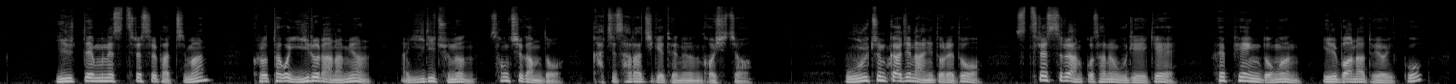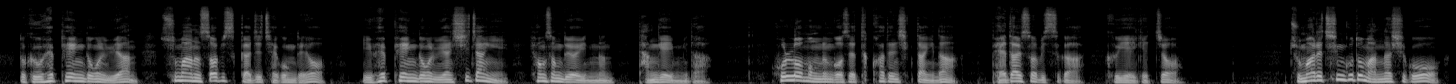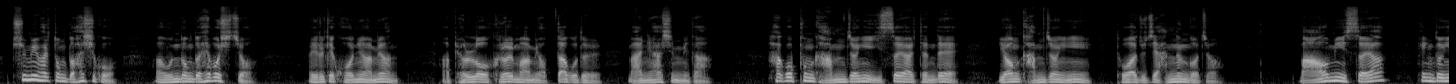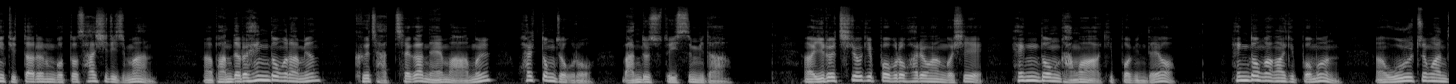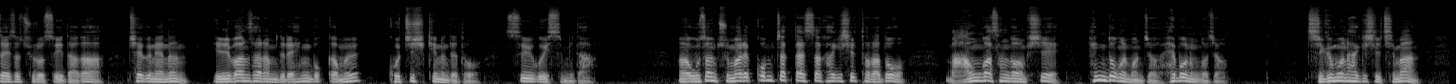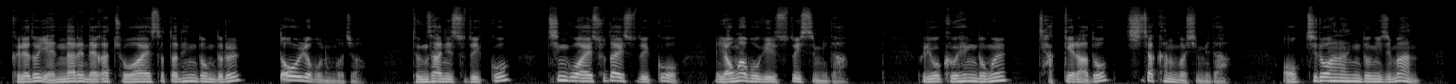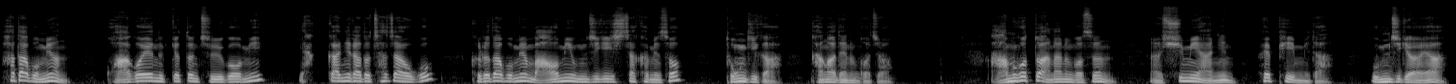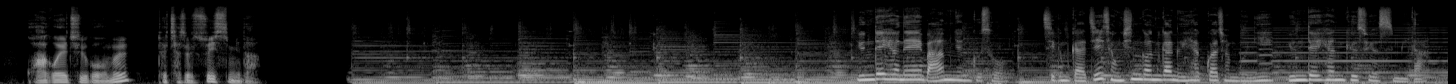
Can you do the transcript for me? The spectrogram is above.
일 때문에 스트레스를 받지만 그렇다고 일을 안 하면 일이 주는 성취감도 같이 사라지게 되는 것이죠. 우울증까지는 아니더라도 스트레스를 안고 사는 우리에게 회피 행동은 일반화되어 있고 또 그 회피 행동을 위한 수많은 서비스까지 제공되어 이 회피 행동을 위한 시장이 형성되어 있는 단계입니다. 홀로 먹는 것에 특화된 식당이나 배달 서비스가 그 얘기겠죠. 주말에 친구도 만나시고 취미 활동도 하시고 아, 운동도 해보시죠. 이렇게 권유하면 아, 별로 그럴 마음이 없다고들 많이 하십니다. 하고픈 감정이 있어야 할 텐데 영 감정이 도와주지 않는 거죠. 마음이 있어야 행동이 뒤따르는 것도 사실이지만 아, 반대로 행동을 하면 그 자체가 내 마음을 활동적으로 만들 수도 있습니다. 아, 이를 치료 기법으로 활용한 것이 행동 강화 기법인데요. 행동 강화 기법은 아, 우울증 환자에서 주로 쓰이다가 최근에는 일반 사람들의 행복감을 고취시키는 데도 쓰이고 있습니다. 우선 주말에 꼼짝달싹 하기 싫더라도 마음과 상관없이 행동을 먼저 해보는 거죠. 지금은 하기 싫지만 그래도 옛날에 내가 좋아했었던 행동들을 떠올려 보는 거죠. 등산일 수도 있고 친구와의 수다일 수도 있고 영화 보기일 수도 있습니다. 그리고 그 행동을 작게라도 시작하는 것입니다. 억지로 하는 행동이지만 하다 보면 과거에 느꼈던 즐거움이 약간이라도 찾아오고 그러다 보면 마음이 움직이기 시작하면서 동기가 강화되는 거죠. 아무것도 안 하는 것은 쉼이 아닌 회피입니다. 움직여야 과거의 즐거움을 되찾을 수 있습니다. 윤대현의 마음연구소 지금까지 정신건강의학과 전문의 윤대현 교수였습니다.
